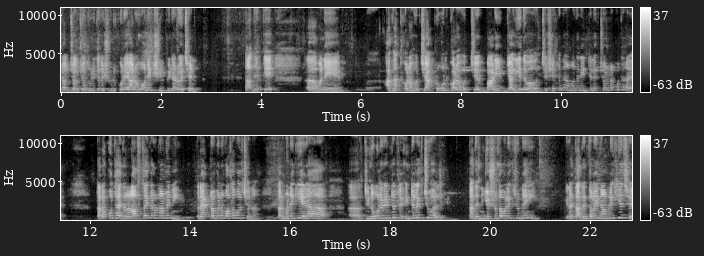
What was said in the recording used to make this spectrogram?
চঞ্চল চৌধুরী থেকে শুরু করে আরও অনেক শিল্পীরা রয়েছেন, তাদেরকে মানে আঘাত করা হচ্ছে আক্রমণ করা হচ্ছে বাড়ি জ্বালিয়ে দেওয়া হচ্ছে সেখানে আমাদের ইন্টেলেকচুয়ালরা কোথায়? তারা কোথায়? তারা রাস্তায় কেন নামেনি তারা একটাও কেন কথা বলছে না? তার মানে কি এরা তৃণমূলের ইন্টেলেকচুয়াল তাদের নিজস্বতা বলে কিছু নেই? এরা তাদের দলেই নাম লিখিয়েছে?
